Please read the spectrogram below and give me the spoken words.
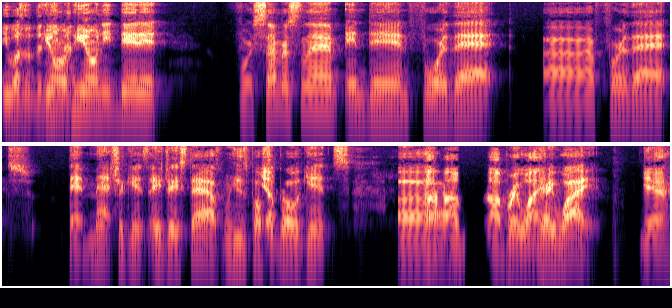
He wasn't the He, demon. on, he only did it for SummerSlam and then for that uh for that that match against AJ Styles when he was supposed Yep. to go against uh, uh, uh, Bray Wyatt. Bray Wyatt. Yeah.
